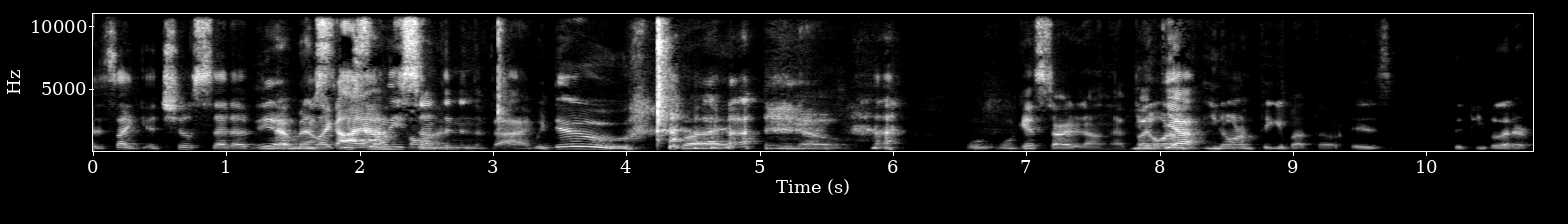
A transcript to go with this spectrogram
It's like a chill setup. You Yeah, know, man, we like, we I still have need fun. something in the back. we do. But, you know, We'll, we'll get started on that. you But know yeah, I'm, you know what I'm thinking about though is the people that are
